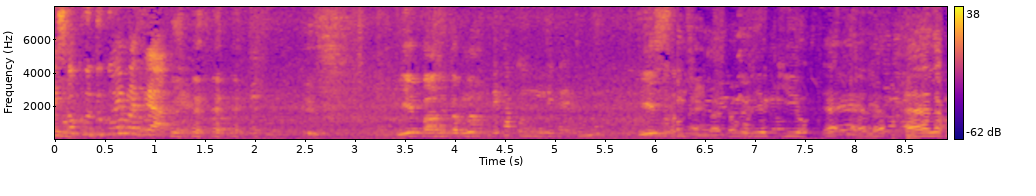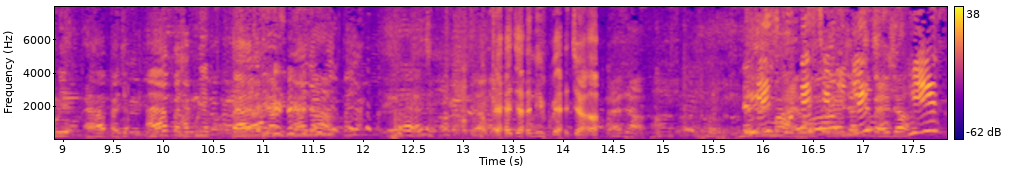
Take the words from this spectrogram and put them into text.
इसको खुद को ही मज़े आते हैं। ये पास करना। देखा पुन्नू लिखा है तुमने? ये कुड़िए की हो ए एल ए लकुड़िए ए पैजा ए पैजा कुड़िए पैजा पैजा। पैजा बहजा नहीं बहजा मेरी माँ है वो पैजा के पैजा। is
